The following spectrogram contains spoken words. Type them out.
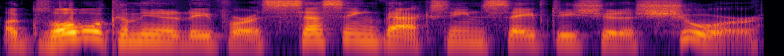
A global community for assessing vaccine safety should assure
